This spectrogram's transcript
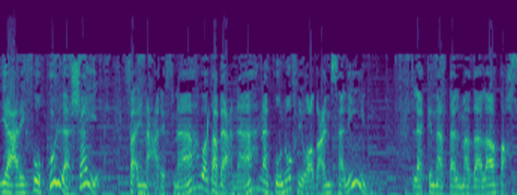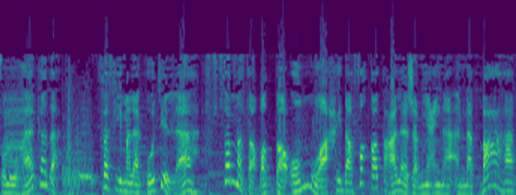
يعرف كل شيء فإن عرفناه وتبعناه نكون في وضع سليم. لكن التلمذة لا تحصل هكذا. ففي ملكوت الله ثمة بطة أم واحدة فقط على جميعنا أن نتبعها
